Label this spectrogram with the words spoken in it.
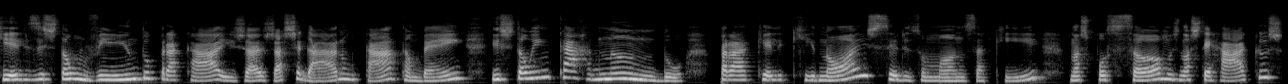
Que eles estão vindo para cá e já, já chegaram, tá? Também estão encarnando para aquele que nós, seres humanos aqui, nós possamos, nós terráqueos,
